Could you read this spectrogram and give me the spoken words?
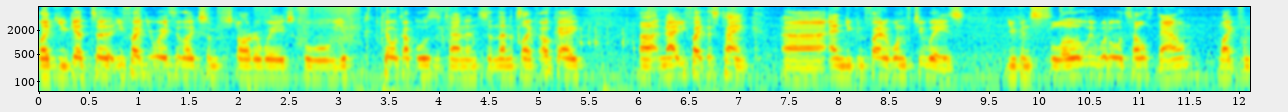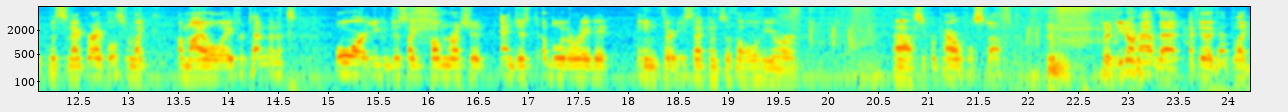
Like you get to you fight your way through like some starter waves, cool. You kill a couple of lieutenants, and then it's like okay, uh, now you fight this tank, uh, and you can fight it one of two ways. You can slowly whittle its health down, like from, with sniper rifles from like a mile away for ten minutes, or you can just like bum rush it and just obliterate it in thirty seconds with all of your uh, super powerful stuff. but if you don't have that, I feel like that like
